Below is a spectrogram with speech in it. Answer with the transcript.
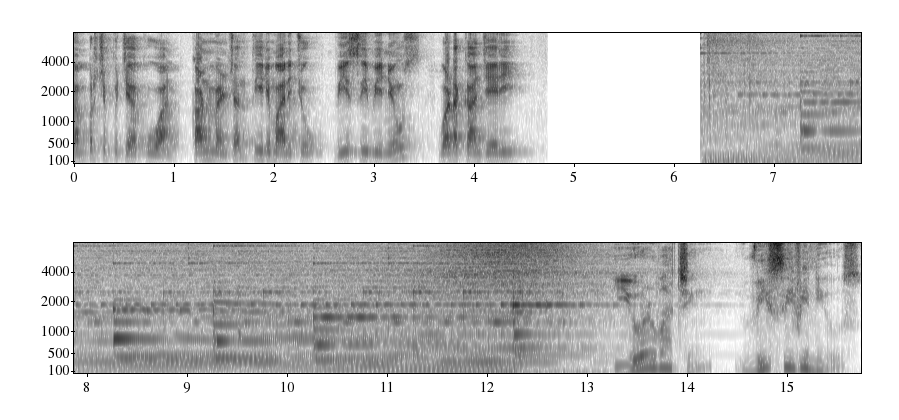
മെമ്പർഷിപ്പ് ചേർക്കുവാൻ കൺവെൻഷൻ തീരുമാനിച്ചു. V C V news Vadakkanchery. You're watching VCV News.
